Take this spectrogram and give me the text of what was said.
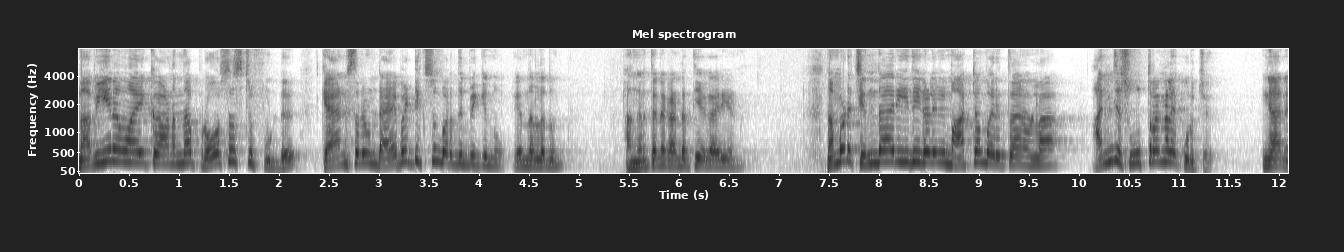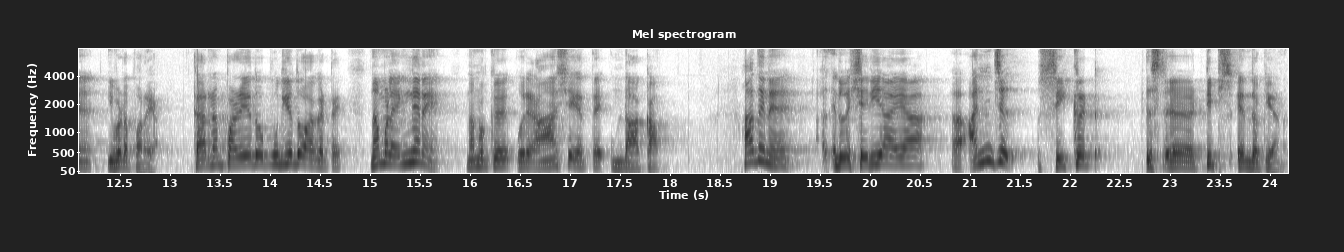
നവീനമായി കാണുന്ന പ്രോസസ്ഡ് ഫുഡ് ക്യാൻസറും ഡയബറ്റിക്സും വർദ്ധിപ്പിക്കുന്നു എന്നുള്ളതും അങ്ങനെ തന്നെ കണ്ടെത്തിയ കാര്യമാണ്. നമ്മുടെ ചിന്താരീതികളിൽ മാറ്റം വരുത്താനുള്ള അഞ്ച് സൂത്രങ്ങളെക്കുറിച്ച് ഞാൻ ഇവിടെ പറയാം. കാരണം പഴയതോ പുതിയതോ ആകട്ടെ നമ്മൾ എങ്ങനെ നമുക്ക് ഒരു ആശയത്തെ ഉണ്ടാക്കാം? അതിന് ശരിയായ അഞ്ച് സീക്രട്ട് ടിപ്സ് എന്തൊക്കെയാണ്?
